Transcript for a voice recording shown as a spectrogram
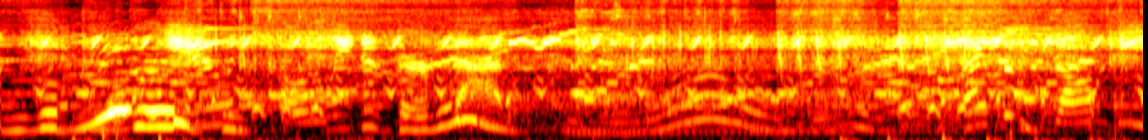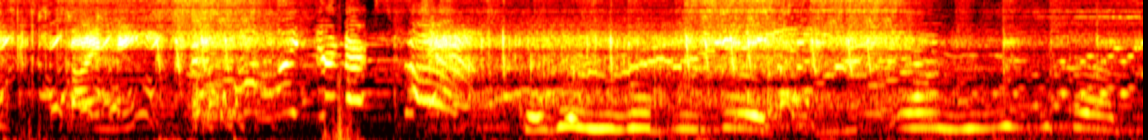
134. You totally deserve that. Kanka 134. O yüzü çıkar.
